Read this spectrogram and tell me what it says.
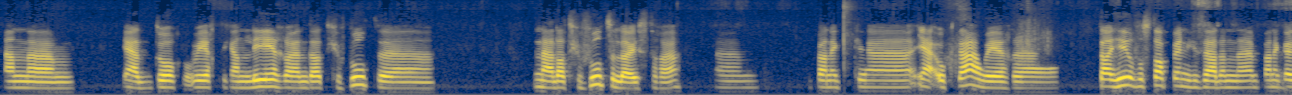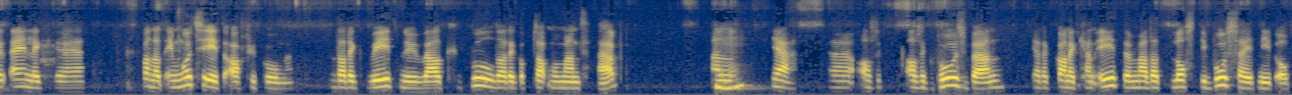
En ehm, ja, door weer te gaan leren en dat gevoel te, naar dat gevoel te luisteren, um, ben ik uh, ja, ook daar weer uh, daar heel veel stappen in gezet en uh, ben ik uiteindelijk van dat emotie eten afgekomen. Dat ik weet nu welk gevoel dat ik op dat moment heb. En mm -hmm. ja, als, ik, als ik boos ben, ja, dan kan ik gaan eten, maar dat lost die boosheid niet op.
